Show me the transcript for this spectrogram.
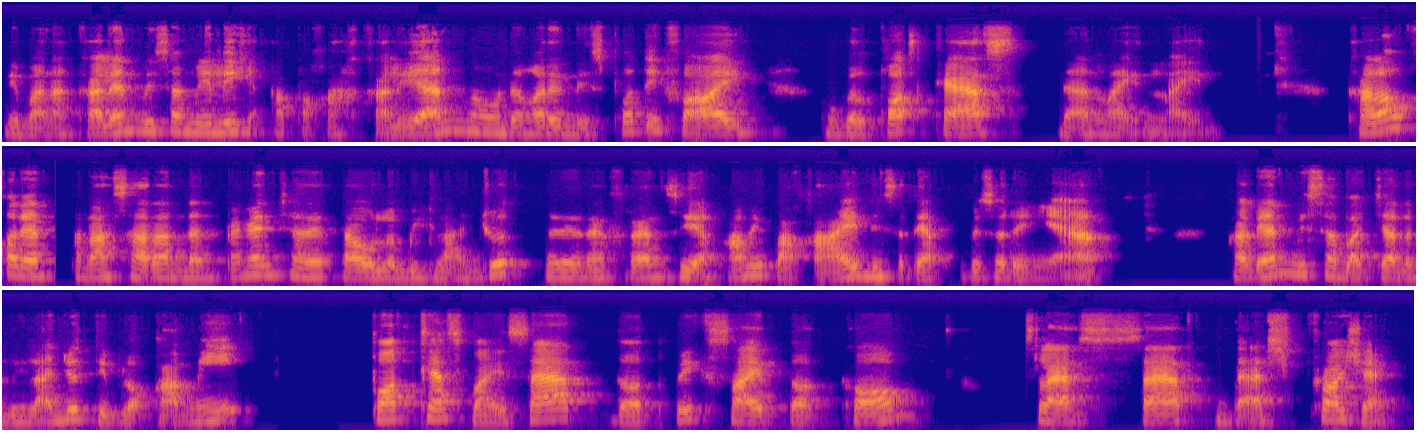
di mana kalian bisa milih apakah kalian mau dengerin di Spotify, Google Podcast, dan lain-lain. Kalau kalian penasaran dan pengen cari tahu lebih lanjut dari referensi yang kami pakai di setiap episodenya, kalian bisa baca lebih lanjut di blog kami podcastbysat.wixsite.com slash set dash project.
